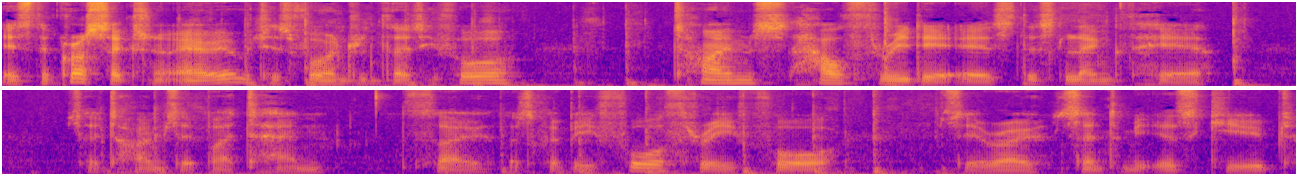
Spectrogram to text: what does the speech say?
is the cross-sectional area, which is 434, times how 3D it is, this length here, so times it by 10. So that's going to be 4340 centimeters cubed.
